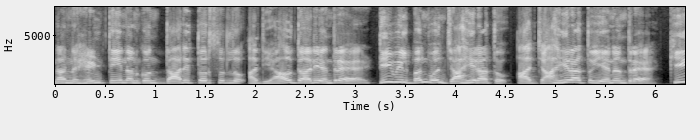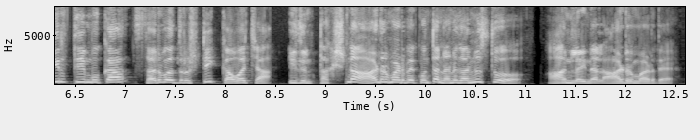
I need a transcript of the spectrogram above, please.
ನನ್ನ ಹೆಂಡತಿ ನನ್ಗೊಂದ್ ದಾರಿ ತೋರ್ಸಿದ್ಲು. ಅದ್ ಯಾವ ದಾರಿ ಅಂದ್ರೆ ಟಿವಿಲ್ ಬಂದ್ ಒಂದ್ ಜಾಹೀರಾತು. ಆ ಜಾಹೀರಾತು ಏನಂದ್ರೆ, ಕೀರ್ತಿ ಮುಖ, ಸರ್ವದೃಷ್ಟಿ ಕವಚ. ಇದನ್ ತಕ್ಷಣ ಆರ್ಡರ್ ಮಾಡ್ಬೇಕು ಅಂತ ನನಗ ಅನ್ನಿಸ್ತು ಆನ್ಲೈನ್ ಅಲ್ಲಿ ಆರ್ಡರ್ ಮಾಡ್ದೆ,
